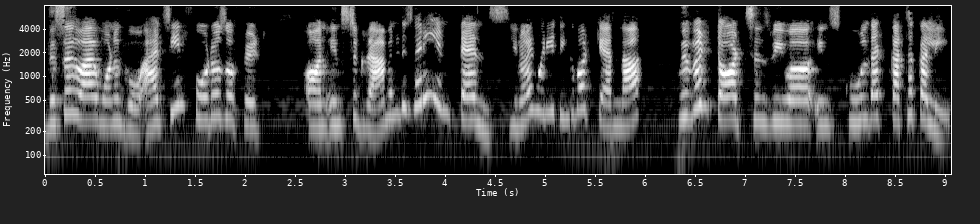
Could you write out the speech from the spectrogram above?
This is why I want to go. I had seen photos of it on Instagram, and it is very intense. You know, like when you think about Kerala, we've been taught since we were in school that Kathakali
